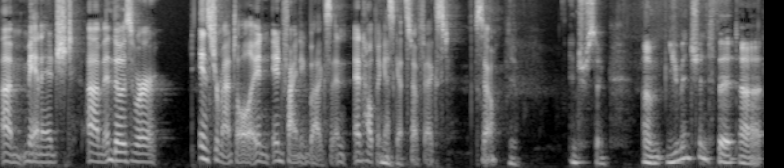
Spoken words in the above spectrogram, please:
um, managed, um, and those were instrumental in in finding bugs and and helping us get stuff fixed. So. Interesting. Um, you mentioned that uh,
